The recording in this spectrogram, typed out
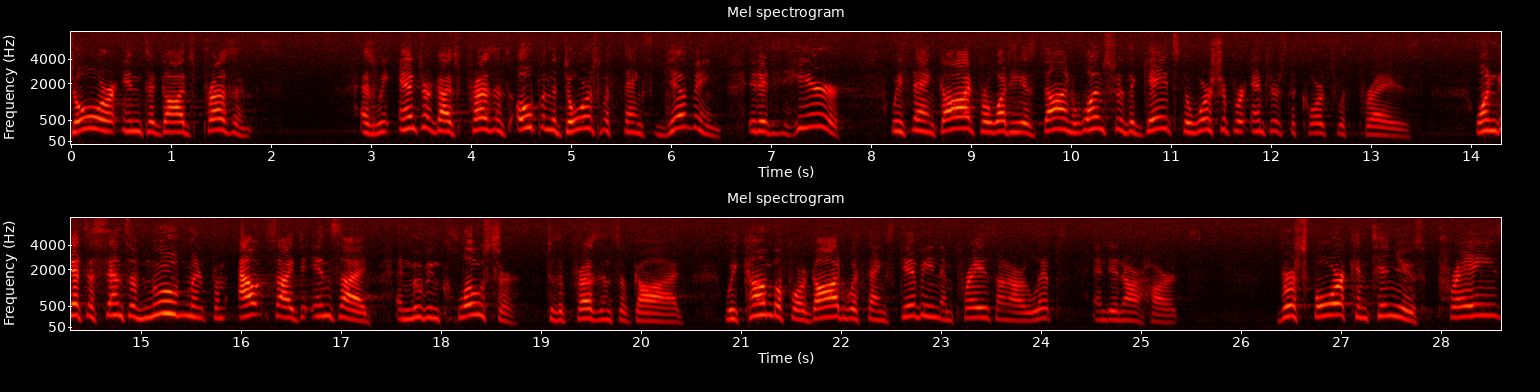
door into God's presence. As we enter God's presence, open the doors with thanksgiving. It is here we thank God for what he has done. Once through the gates, the worshiper enters the courts with praise. One gets a sense of movement from outside to inside and moving closer to the presence of God. We come before God with thanksgiving and praise on our lips and in our hearts. Verse 4 continues Praise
